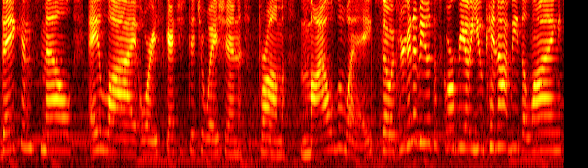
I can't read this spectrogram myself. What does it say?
They can smell a lie or a sketchy situation from miles away. So if you're gonna be with a Scorpio, you cannot be the lying,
